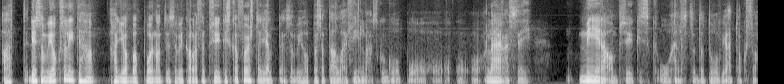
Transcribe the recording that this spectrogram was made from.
att det som vi också lite har, har jobbat på är något som vi kallar för psykiska första hjälpen som vi hoppas att alla i Finland skulle gå på och, och, och lära sig mera om psykisk ohälsa. Då tror vi att också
